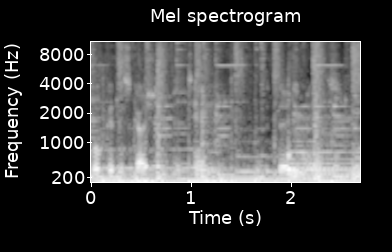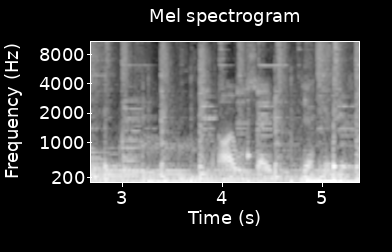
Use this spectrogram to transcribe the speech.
book a discussion for 10 to 30 minutes, and I will save you decades.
